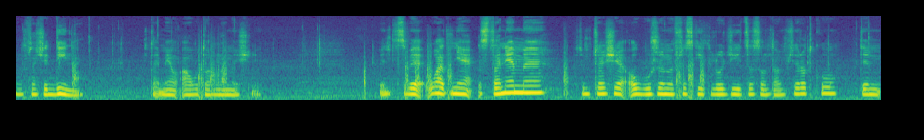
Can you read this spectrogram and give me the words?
W sensie Dino. Tutaj miał autor na myśli. Więc sobie ładnie staniemy. W tym czasie ogłuszymy wszystkich ludzi, co są tam w środku. Tym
